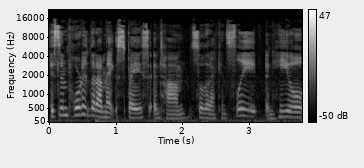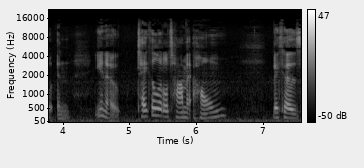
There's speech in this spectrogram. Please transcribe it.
it's important that I make space and time so that I can sleep and heal and, you know, take a little time at home because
